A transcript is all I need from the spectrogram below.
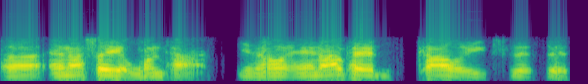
uh, and I say it one time. You know, and I've had colleagues that that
